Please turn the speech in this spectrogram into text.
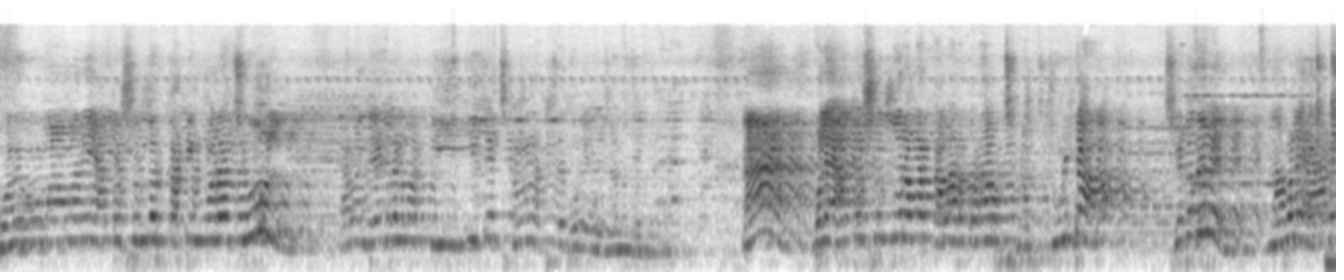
বল ও মা, আমার এত সুন্দর কাটিং করা চুল। এখন দেখবেন মা, কি কি যে ছাড়ছে বলে বোঝানো যাবে হ্যাঁ? বলে, এত সুন্দর আমার কালার করা চুলটা ছেটে দেবে? না বলে, আরে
